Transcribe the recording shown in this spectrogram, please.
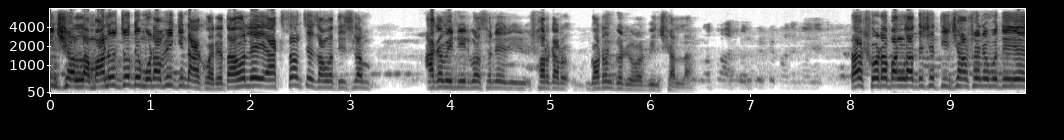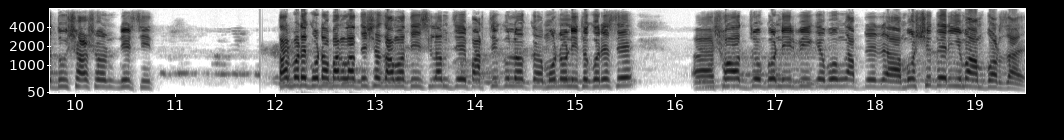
ইনশাল্লাহ মানুষ যদি মুনাফিকি না করে, তাহলে এক চান্সে জামাত ইসলাম আগামী নির্বাচনে সরকার গঠন করতে পারবে ইনশাল্লাহ তা গোটা বাংলাদেশে তিনশো আসনের মধ্যে দুইশো আসন নিশ্চিত। তারপরে গোটা বাংলাদেশে জামাতে ইসলাম যে প্রার্থীগুলো মনোনীত করেছে আহ, সৎ যোগ্য নির্ভীক এবং আপনার মসজিদের ইমাম পর্যায়ে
